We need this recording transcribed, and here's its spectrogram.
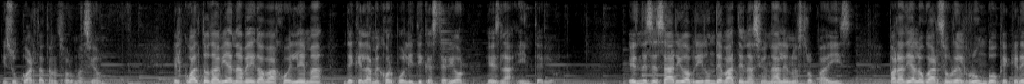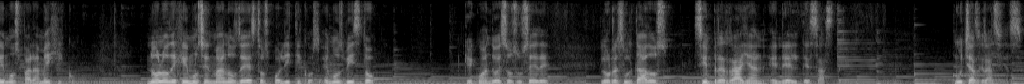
y su cuarta transformación, el cual todavía navega bajo el lema de que la mejor política exterior es la interior. Es necesario abrir un debate nacional en nuestro país para dialogar sobre el rumbo que queremos para México. No lo dejemos en manos de estos políticos. Hemos visto que cuando eso sucede, los resultados siempre rayan en el desastre. Muchas gracias.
